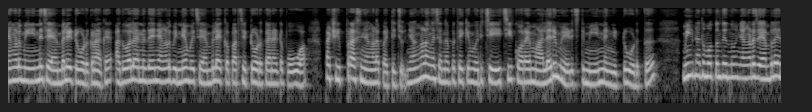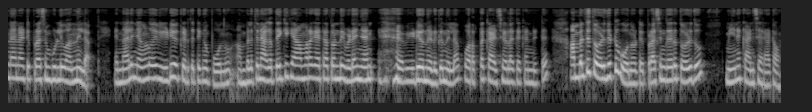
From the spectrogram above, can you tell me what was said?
ഞങ്ങൾ മീനിന് ചേമ്പല ഇട്ട് കൊടുക്കണമൊക്കെ. അതുപോലെ തന്നെ ഞങ്ങൾ പിന്നെയും പോയി ചേമ്പലയൊക്കെ പറിച്ച് ഇട്ട് കൊടുക്കാനായിട്ട് പോവുക പക്ഷേ ഇപ്രാവശ്യം ഞങ്ങളെ പറ്റിച്ചു. ഞങ്ങളങ്ങ് ചെന്നപ്പോഴത്തേക്കും ഒരു ചേച്ചി കുറേ മലര് മേടിച്ചിട്ട് മീനിനങ്ങ് ഇട്ട് കൊടുത്ത് മീൻ അത് മൊത്തം തിന്നു. ഞങ്ങളുടെ ചേമ്പൽ തിന്നാനായിട്ട് ഇപ്രാവശ്യം പുള്ളി വന്നില്ല. എന്നാലും ഞങ്ങൾ ഒരു വീഡിയോ ഒക്കെ എടുത്തിട്ടിങ്ങ് പോന്നു. അമ്പലത്തിനകത്തേക്ക് ക്യാമറ കയറ്റാത്തതുകൊണ്ട് ഇവിടെ ഞാൻ വീഡിയോ ഒന്നും എടുക്കുന്നില്ല. പുറത്തെ കാഴ്ചകളൊക്കെ കണ്ടിട്ട് അമ്പലത്തിൽ തൊഴുതിട്ട് പോന്നു കേട്ടോ ഇപ്രാവശ്യം കയറി തൊഴുതു. മീനെ കാണിച്ചു തരാം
